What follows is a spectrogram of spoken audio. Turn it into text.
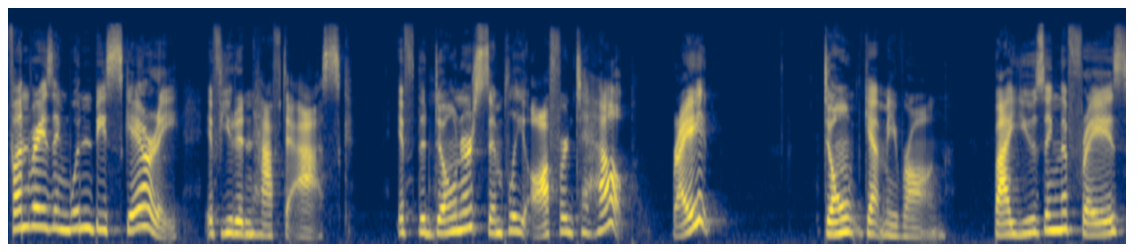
Fundraising wouldn't be scary if you didn't have to ask, if the donor simply offered to help, right? Don't get me wrong. By using the phrase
